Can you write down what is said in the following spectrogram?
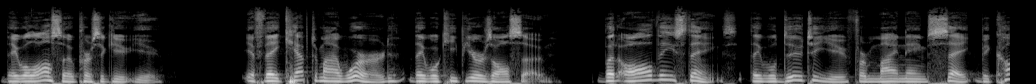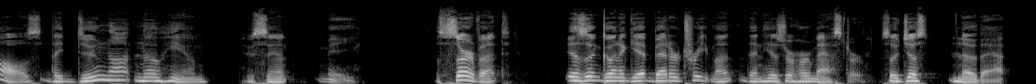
they will also persecute you. If they kept my word, they will keep yours also. But all these things they will do to you for my name's sake, because they do not know him who sent me. The servant isn't going to get better treatment than his or her master. So just know that.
